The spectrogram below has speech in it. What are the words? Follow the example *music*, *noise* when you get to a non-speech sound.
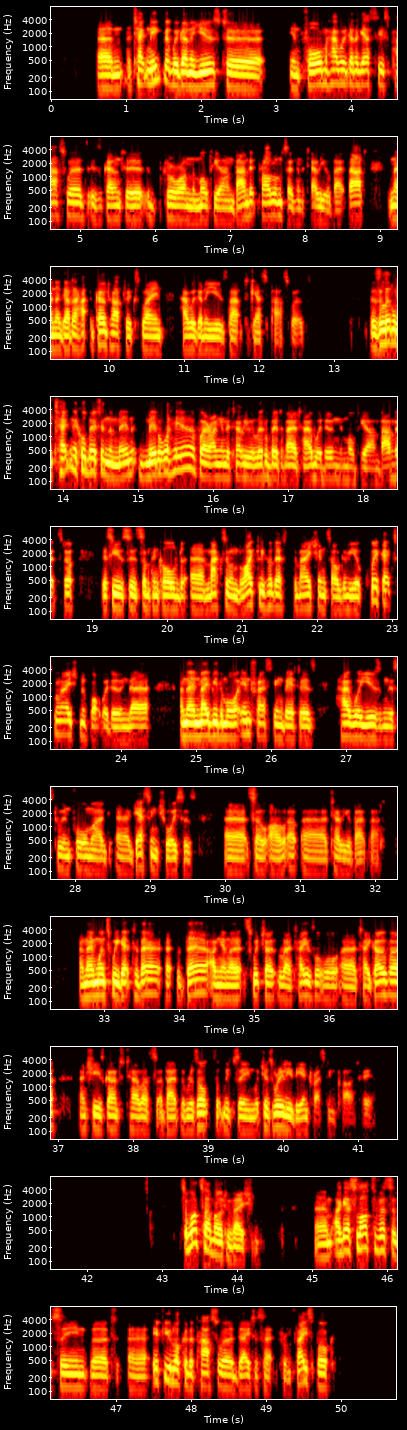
Um, the technique that we're going to use to inform how we're going to guess these passwords is going to draw on the multi-arm bandit problem. So I'm going to tell you about that. And then I'm going to, going to have to explain how we're going to use that to guess passwords. There's a little technical bit in the middle here where I'm going to tell you a little bit about how we're doing the multi-arm bandit stuff. This uses something called uh, maximum likelihood estimation. So I'll give you a quick explanation of what we're doing there. And then maybe the more interesting bit is how we're using this to inform our uh, guessing choices. Uh, so I'll uh, uh, tell you about that. And then once we get to there, uh, there I'm going to switch out, let Hazel take over, and she's going to tell us about the results that we've seen, which is really the interesting part here. So what's our motivation? Um, I guess lots of us have seen that uh, if you look at a password data set from Facebook,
